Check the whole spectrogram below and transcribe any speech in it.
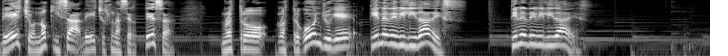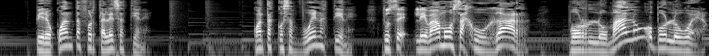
de hecho, no quizá, de hecho es una certeza, nuestro, nuestro cónyuge tiene debilidades, tiene debilidades, pero ¿cuántas fortalezas tiene? ¿Cuántas cosas buenas tiene? Entonces, ¿le vamos a juzgar por lo malo o por lo bueno?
